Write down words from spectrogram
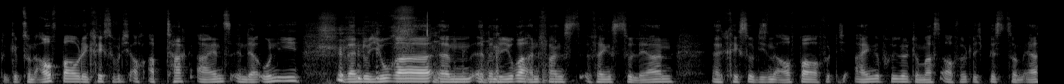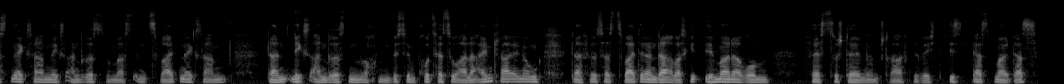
gibt so einen Aufbau, den kriegst du wirklich auch ab Tag 1 in der Uni. Wenn du Jura, ähm, äh, wenn du Jura anfängst fängst zu lernen, äh, kriegst du diesen Aufbau auch wirklich eingeprügelt. Du machst auch wirklich bis zum ersten Examen nichts anderes. Du machst im zweiten Examen dann nichts anderes, noch ein bisschen prozessuale Einkleidung. Dafür ist das zweite dann da. Aber es geht immer darum, festzustellen im Strafgericht, ist erstmal das,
